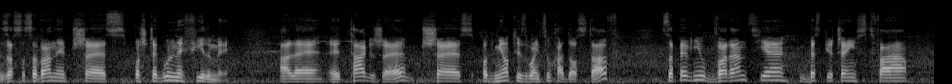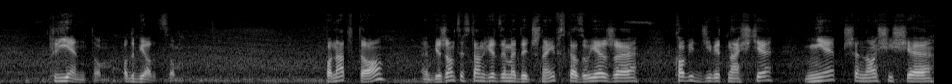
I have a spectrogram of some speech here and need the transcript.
zastosowany przez poszczególne firmy, ale e, także przez podmioty z łańcucha dostaw zapewnił gwarancję bezpieczeństwa klientom, odbiorcom. Ponadto e, bieżący stan wiedzy medycznej wskazuje, że COVID-19 nie przenosi się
